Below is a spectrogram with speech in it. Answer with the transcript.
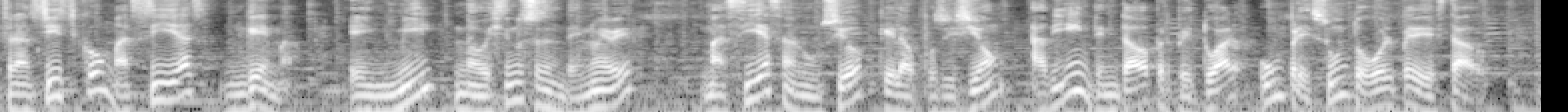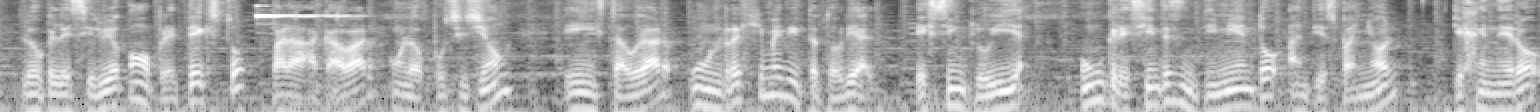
Francisco Macías Nguema. En 1969, Macías anunció que la oposición había intentado perpetuar un presunto golpe de Estado, lo que le sirvió como pretexto para acabar con la oposición e instaurar un régimen dictatorial. Esto incluía un creciente sentimiento antiespañol que generó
